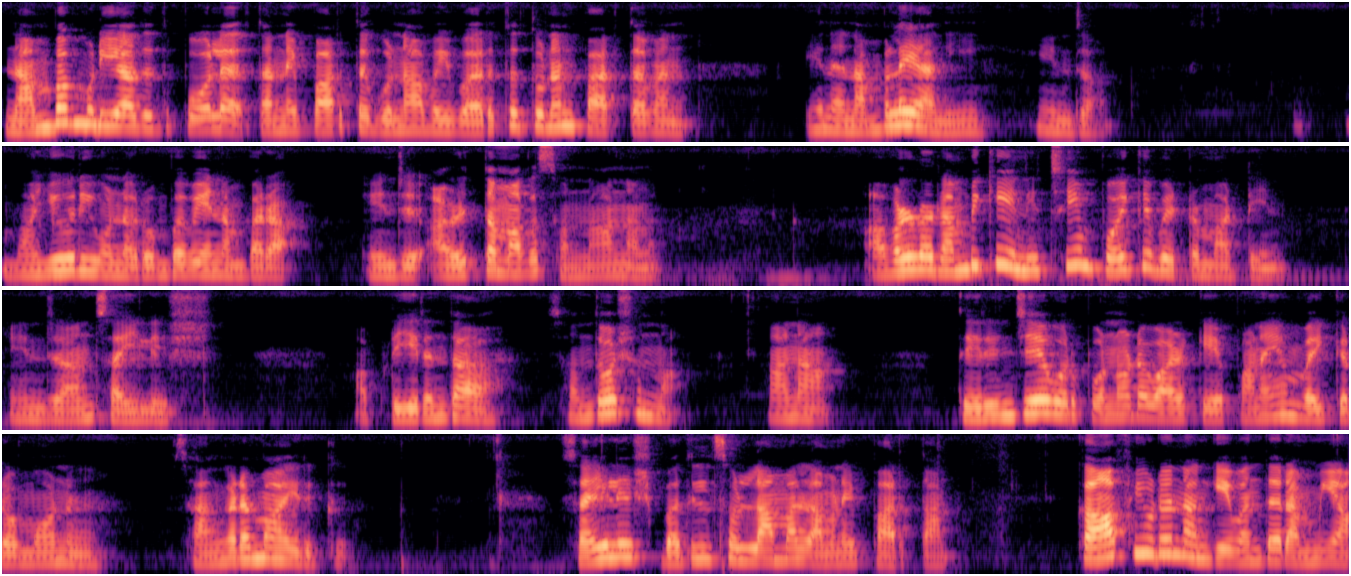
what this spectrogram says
நம்ப முடியாதது போல தன்னை பார்த்த குணாவை வருத்தத்துடன் பார்த்தவன் என்னை நம்பலையா நீ? என்றான். மயூரி உன்னை ரொம்பவே நம்பறா என்று அழுத்தமாக சொன்னான் அவன். அவளோட நம்பிக்கையை நிச்சயம் பொய்க்க விட்ட மாட்டேன் என்றான் சைலேஷ். அப்படி இருந்தா சந்தோஷம்தான். ஆனால் தெரிஞ்சே ஒரு பொண்ணோட வாழ்க்கையை பணயம் வைக்கிறோமோன்னு சங்கடமாக இருக்கு. சைலேஷ் பதில் சொல்லாமல் அவனை பார்த்தான். காஃபியுடன் அங்கே வந்த ரம்யா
